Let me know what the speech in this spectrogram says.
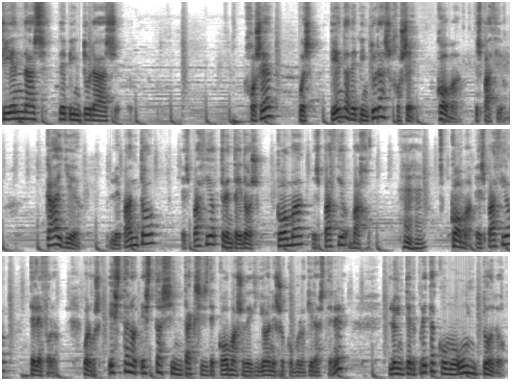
tiendas de pinturas José, pues tienda de pinturas José, coma, espacio. Calle Lepanto, espacio 32, coma, espacio bajo, coma, espacio, teléfono. Bueno, pues esta, sintaxis de comas o de guiones o como lo quieras tener, lo interpreta como un todo.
